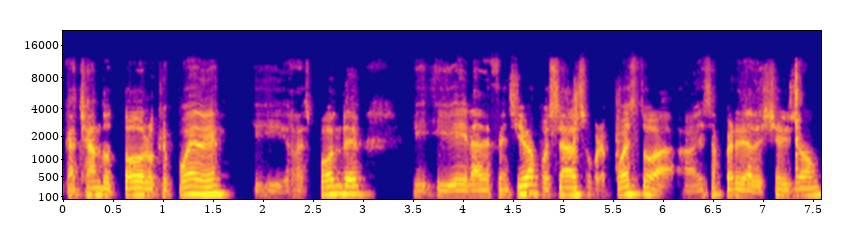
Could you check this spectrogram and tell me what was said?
cachando todo lo que puede y responde y, la defensiva pues se ha sobrepuesto a, esa pérdida de Shea Young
